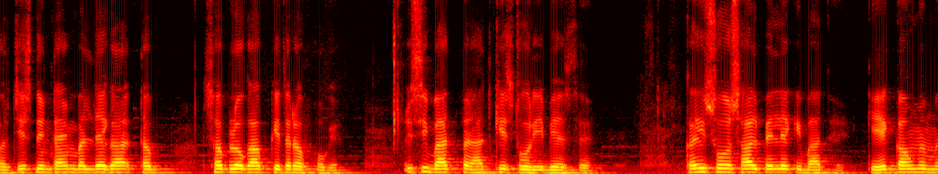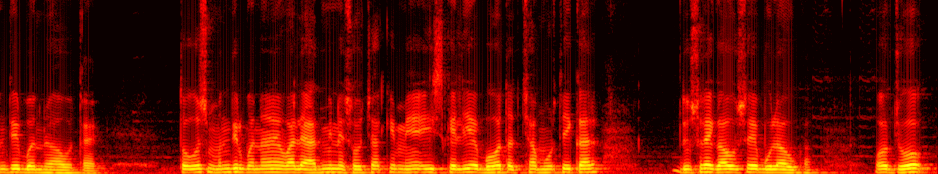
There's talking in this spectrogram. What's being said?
और जिस दिन टाइम बदलेगा, तब सब लोग आपकी तरफ़ होंगे। इसी बात पर आज की स्टोरी बेस्ड है। कई सौ साल पहले की बात है कि एक गाँव में मंदिर बन रहा होता है। तो उस मंदिर बनाने वाले आदमी ने सोचा कि मैं इसके लिए बहुत अच्छा मूर्तिकार दूसरे गाँव से बुलाऊँगा और जो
